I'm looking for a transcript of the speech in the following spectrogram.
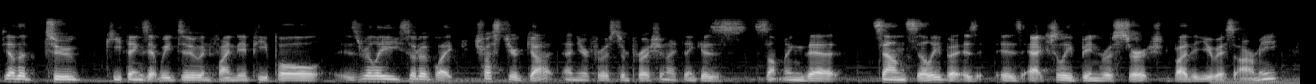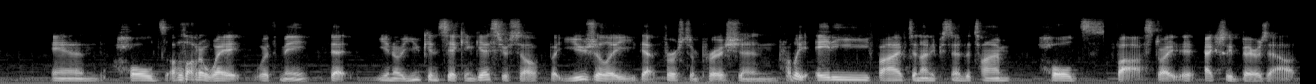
The other two key things that we do in finding people is really sort of like trust your gut and your first impression i think is something that sounds silly but is is actually been researched by the US army and holds a lot of weight with me that you know you can second guess yourself but usually that first impression probably 85 to 90% of the time holds fast right? It actually bears out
